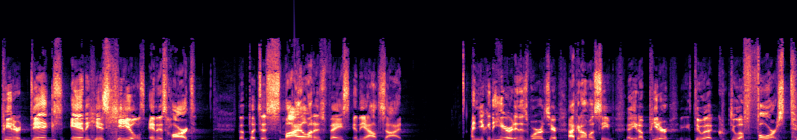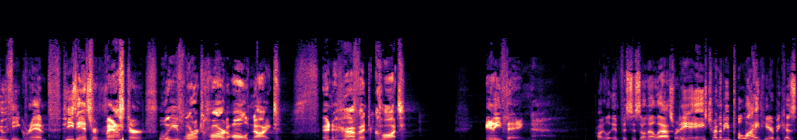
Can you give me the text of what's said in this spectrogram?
Peter digs in his heels in his heart, but puts a smile on his face in the outside. And you can hear it in his words here. I can almost see, you know, Peter through a, through a forced, toothy grin. He's answered, Master, we've worked hard all night and haven't caught anything. Probably a little emphasis on that last word. He, he's trying to be polite here because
